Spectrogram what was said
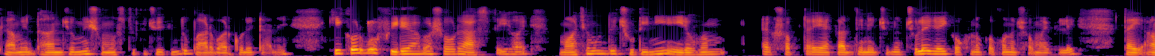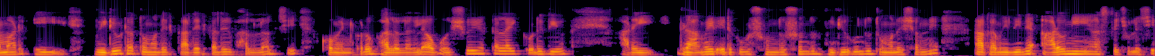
গ্রামের ধান জমি, সমস্ত কিছুই কিন্তু বারবার করে টানে। কি করব? ফিরে আবার শহরে আসতেই হয়। মাঝে মধ্যে ছুটি নিয়ে এইরকম এক সপ্তাহে এক আধ দিনের জন্য চলে যাই, কখনো কখনো সময় পেলে তাই আমার এই ভিডিওটা তোমাদের কাদের কাদের ভালো লাগছে কমেন্ট করো। ভালো লাগলে অবশ্যই একটা লাইক করে দিও। আর এই গ্রামের এরকম সুন্দর সুন্দর ভিডিও কিন্তু তোমাদের সামনে আগামী দিনে আরও নিয়ে আসতে চলেছি।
